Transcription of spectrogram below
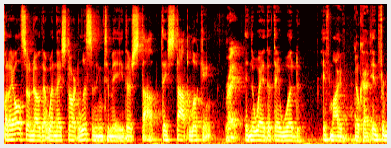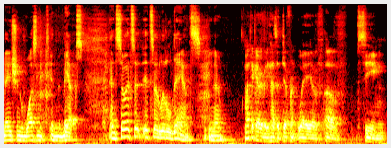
But I also know that when they start listening to me, they're stop they stop looking Right. in the way that they would if my Okay. information wasn't in the mix. And so it's a it's a little dance, you know. I think everybody has a different way of, of seeing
